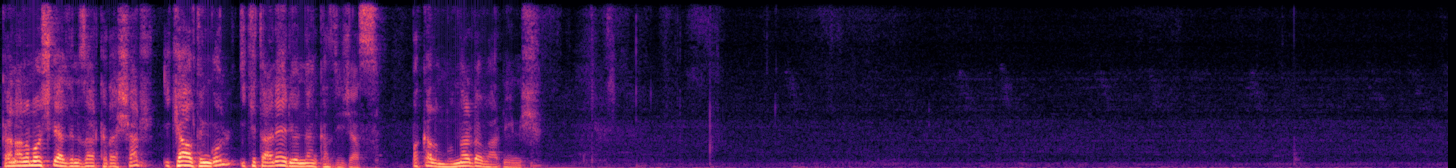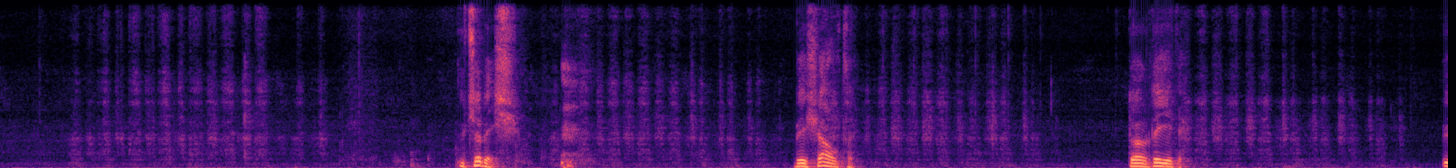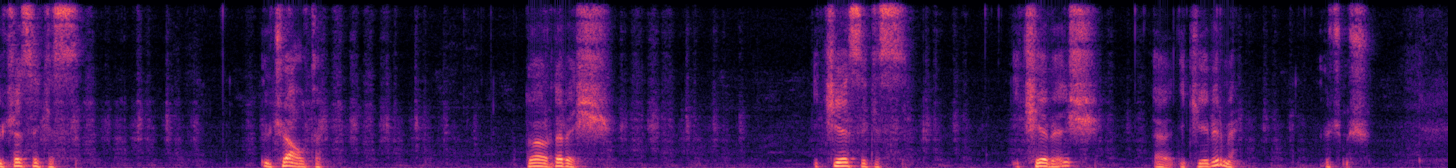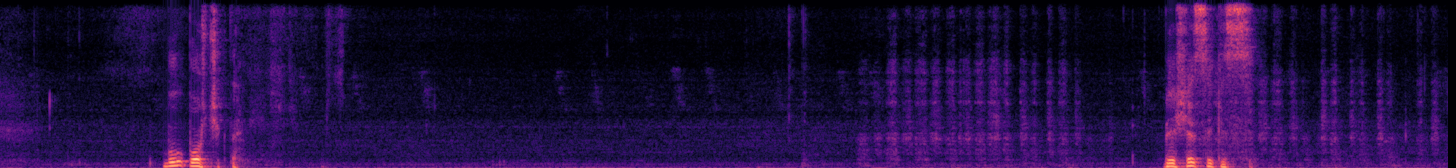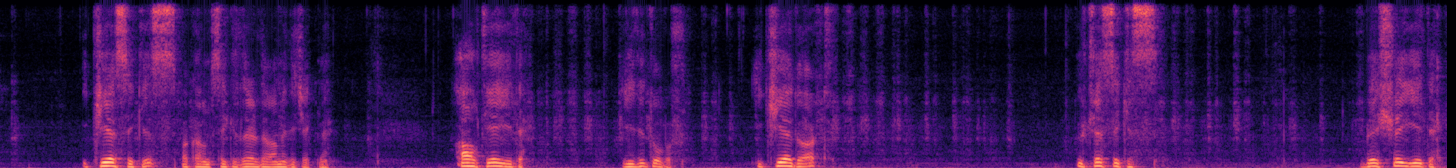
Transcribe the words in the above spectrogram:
Kanalıma hoş geldiniz arkadaşlar. İki altın gol, iki tane her yönden kazıyacağız. Bakalım bunlar da var mıymış? Üçe beş. Beşe altı. Dörde yedi. Üçe sekiz. 3'e 6. 4'e 5. 2'ye 8. 2'ye 5. Evet 2'ye 1 mi? 3'müş. Bu boş çıktı. Beşe sekiz. 2'ye 8. Bakalım 8'lere devam edecek mi? 6'ya 7. 7 de olur. 2'ye 4. 3'e 8. 5'e 7.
